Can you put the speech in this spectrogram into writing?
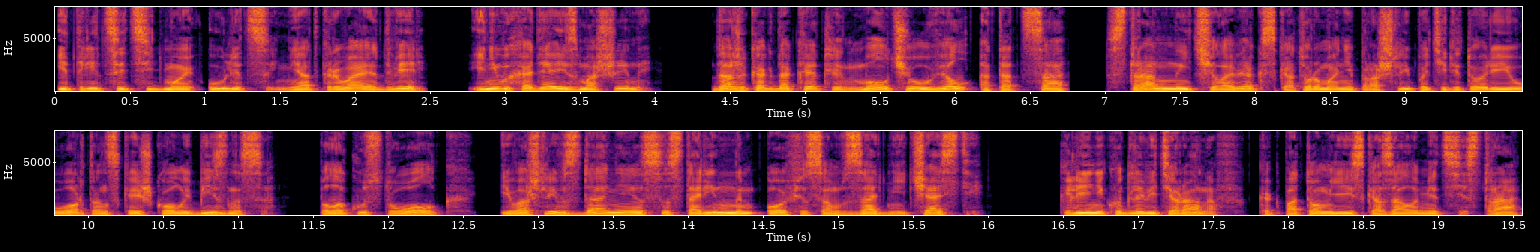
и 37-й улицы, не открывая дверь и не выходя из машины, даже когда Кэтлин молча увел от отца странный человек, с которым они прошли по территории Уортонской школы бизнеса, по Уолк и вошли в здание со старинным офисом в задней части, клинику для ветеранов, как потом ей сказала медсестра,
